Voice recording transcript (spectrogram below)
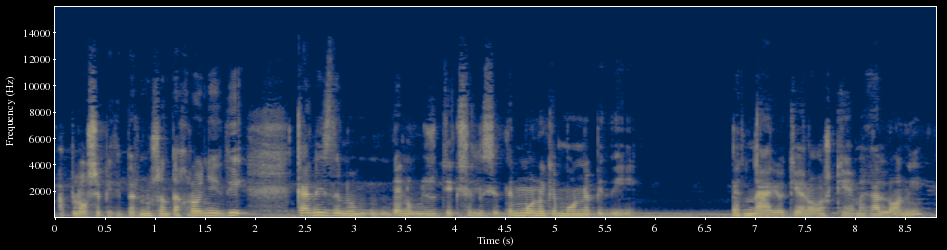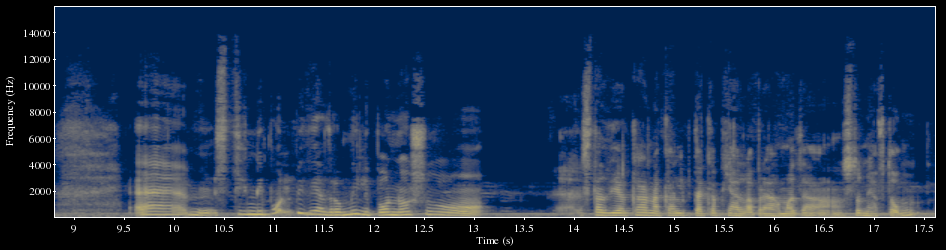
απλώς επειδή περνούσαν τα χρόνια γιατί κανείς δεν, νομ- δεν νομίζω ότι εξελίσσεται μόνο και μόνο επειδή περνάει ο καιρός και μεγαλώνει. Ε, στην υπόλοιπη διαδρομή λοιπόν όσο ε, σταδιακά ανακάλυπτα κάποια άλλα πράγματα στον εαυτό μου ε,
